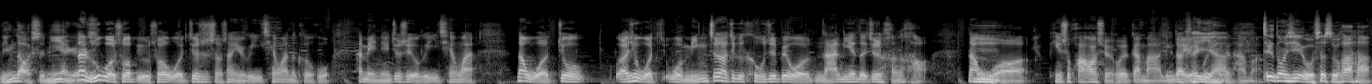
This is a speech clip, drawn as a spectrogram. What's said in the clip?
领导是明眼人。那如果说比如说我就是手上有个一千万的客户，他每年就是有个一千万，那我就。而且我我明知道这个客户就被我拿捏的就是很好，那我平时划划水或者干嘛，领导也会因为他吗？这个东西我说实话哈，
